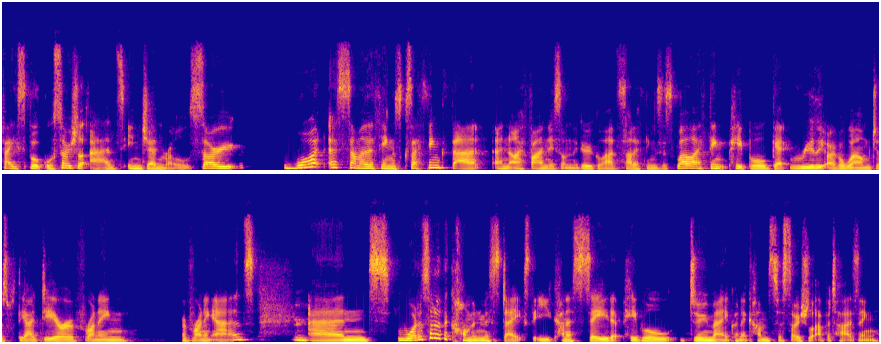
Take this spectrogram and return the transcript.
Facebook or social ads in general. So, what are some of the things? Because I think that, and I find this on the Google Ads side of things as well, I think people get really overwhelmed just with the idea of running of running ads mm. and what are sort of the common mistakes that you kind of see that people do make when it comes to social advertising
